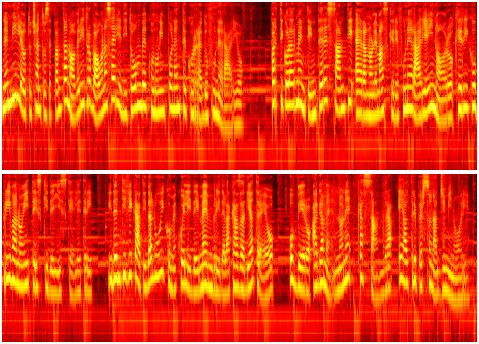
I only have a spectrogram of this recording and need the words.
nel 1879 ritrovò una serie di tombe con un imponente corredo funerario. Particolarmente interessanti erano le maschere funerarie in oro che ricoprivano i teschi degli scheletri, identificati da lui come quelli dei membri della casa di Atreo, ovvero Agamennone, Cassandra e altri personaggi minori.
